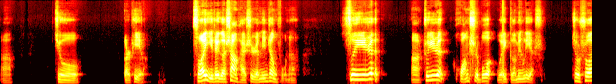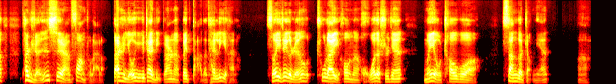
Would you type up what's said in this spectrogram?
啊就嗝屁了，所以这个上海市人民政府呢追认啊追认黄赤波为革命烈士，就是说他人虽然放出来了，但是由于在里边呢被打的太厉害了。所以这个人出来以后呢，活的时间没有超过三个整年，啊，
